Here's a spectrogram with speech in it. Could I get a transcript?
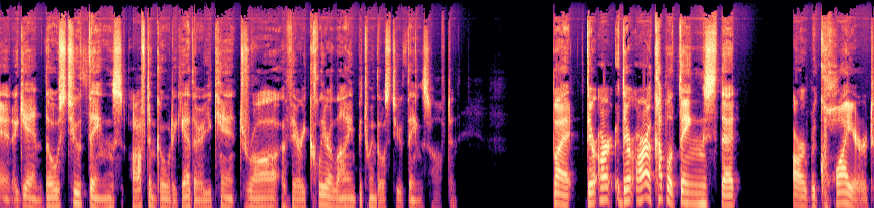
and again, those two things often go together. You can't draw a very clear line between those two things often. But there are there are a couple of things that are required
